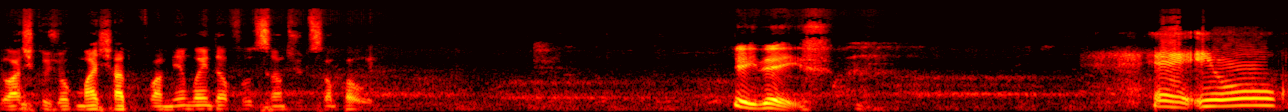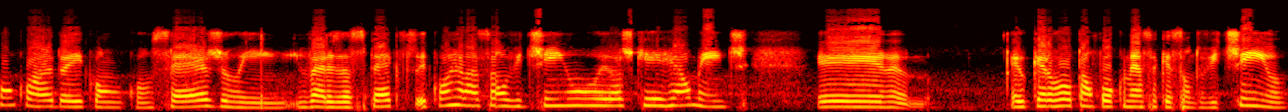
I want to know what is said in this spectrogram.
eu acho que o jogo mais chato do Flamengo ainda foi o Santos do São Paulo. E aí, Deis? É, eu concordo aí com, com o Sérgio em, em vários aspectos. E com relação ao Vitinho, eu acho que realmente. É, eu quero voltar um pouco nessa questão do Vitinho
